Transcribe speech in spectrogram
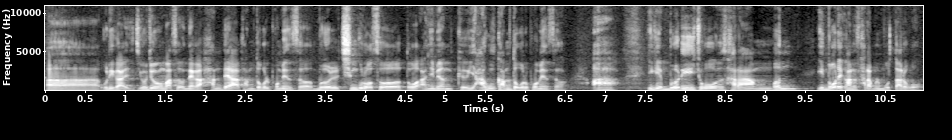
아, 우리가 요즘 와서 내가 한대하 감독을 보면서 뭘 친구로서 또 아니면 그 야구 감독으로 보면서 아, 이게 머리 좋은 사람은 이 노력하는 사람을 못 따르고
